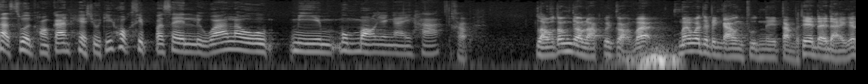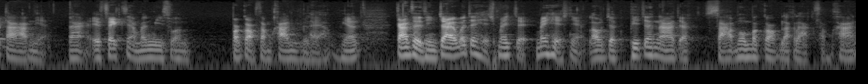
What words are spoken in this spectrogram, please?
สัดส่วนของการเฮชอยู่ที่ 60%หรือว่าเรามีมุมมองยังไงคะครับ เราต้องยอมรับกันก่อนว่า ไม่ว่าจะเป็นการลงทุนในต่างประเทศใด ๆ ก็ตามเนี่ยนะเอฟเฟกต์เนี่ยมันมีส่วนประกอบสำคัญอยู่แล้วงั้นการตัดสินใจว่าจะ hedge ไม่เจไม่ hedge เนี่ยเราจะพิจารณาจากสามองค์ประกอบหลักๆสำคัญ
